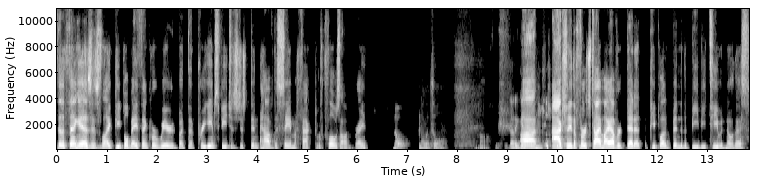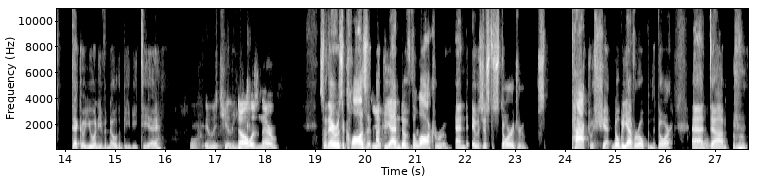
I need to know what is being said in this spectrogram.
the thing is, is like people may think we're weird, but the pre-game speeches just didn't have the same effect with clothes on, right? no, not at all. No. Um, actually, the first time I ever did it, people that have been to the BBT would know this. Deco, you wouldn't even know the BBTA. eh? Oh, it was chilly. no, it wasn't there. So there was a closet Yeah. at the end of the locker room, and it was just a storage room packed with shit. Nobody ever opened the door. And um,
